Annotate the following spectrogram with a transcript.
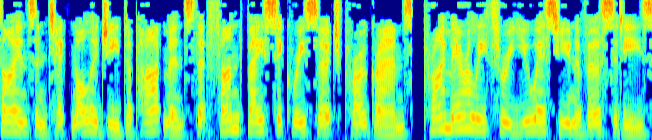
science and technology departments that fund basic research programs, primarily through U.S. universities,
